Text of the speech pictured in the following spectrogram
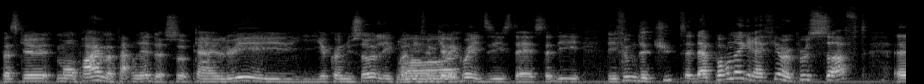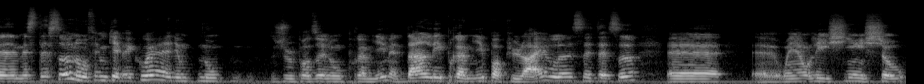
Parce que mon père me parlait de ça. Quand lui, il, il a connu ça, les premiers films québécois, il dit c'était c'était des, des films de cul. C'était de la pornographie un peu soft, euh, mais c'était ça, nos films québécois. nos- nos- je veux pas dire nos premiers, mais dans les premiers populaires, c'était ça. Euh, euh, voyons, les chiens chauds,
